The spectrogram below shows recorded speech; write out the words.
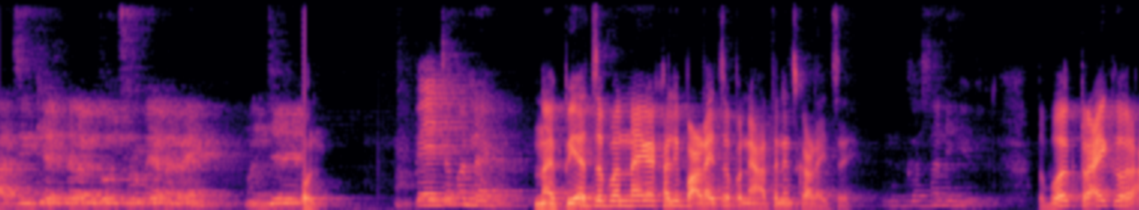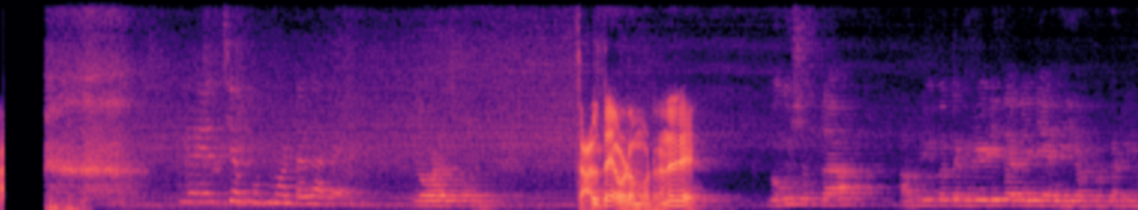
हा जिंकेल त्याला मी दोनशे रुपये येणार आहे. म्हणजे प्यायचं पण नाही का? नाही पियाचं पण नाही का खाली पाडायचं पण नाही हातानेच काढायचं आहे मग कसा निघेल तर बघ ट्राय कर. शेपूट मोठा झालाय. एवढाच पण चालतं एवढं मोठं ना रे? बघू शकता. आपली पतंग रेडी झालेली आहे या प्रकारे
